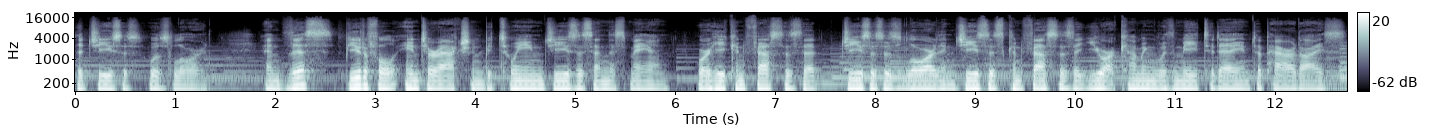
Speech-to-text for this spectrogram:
that Jesus was Lord. And this beautiful interaction between Jesus and this man, where he confesses that Jesus is Lord and Jesus confesses that you are coming with me today into paradise,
